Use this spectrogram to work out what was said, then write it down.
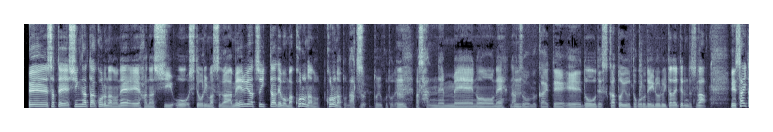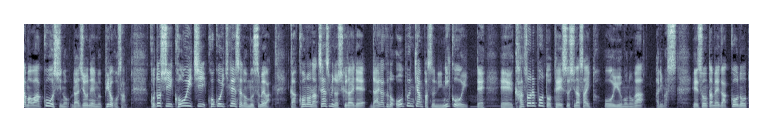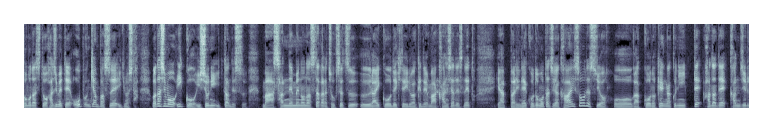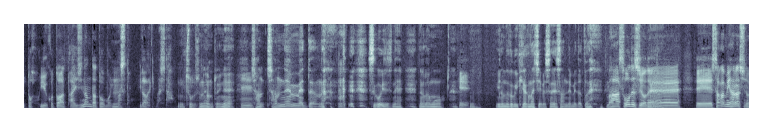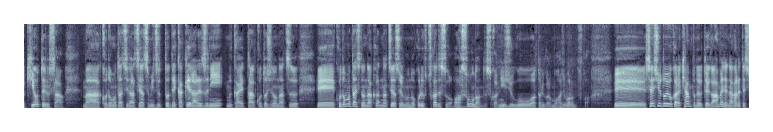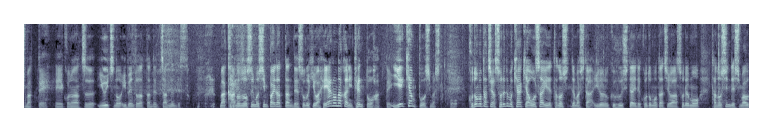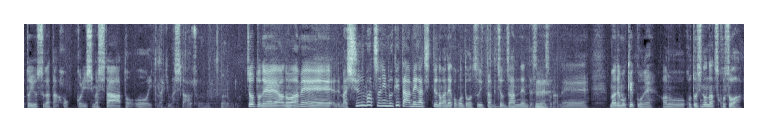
えー、さて、新型コロナのね、えー、話をしておりますが、メールやツイッターでも、まあ、コロナの、コロナと夏ということで、うん、まあ、3年目のね、夏を迎えて、うん、えー、どうですか？というところでいろいろいただいてるんですが、えー、埼玉和光市のラジオネームピロコさん。今年、高1、高校1年生の娘は、学校の夏休みの宿題で、大学のオープンキャンパスに2校行って、えー、感想レポートを提出しなさいというものがあります、えー、そのため学校の友達と初めてオープンキャンパスへ行きました。私も1校一緒に行ったんです。まあ3年目の夏だから直接来校できているわけでまあ感謝ですねと。やっぱりね子供たちがかわいそうですよ。学校の見学に行って肌で感じるということは大事なんだと思いますと、うん。いただきました。そうですね、本当にね。うん、3, 3年目って、すごいですね。だからもう、ええ、いろんなとこ行きたくなっちゃいますね、3年目だとね。まあそうですよね。ええー、相模原市の清照さん。まあ子供たち夏休みずっと出かけられずに迎えた今年の夏。えー、子供たちの夏休みも残り2日ですが、あ、そうなんですか。25あたりからもう始まるんですか。えー、先週土曜からキャンプの予定が雨で流れてしまって、えー、この夏唯一のイベントだったんで残念ですまあ川の増水も心配だったんでその日は部屋の中にテントを張って家キャンプをしました。子供たちはそれでもキャーキャー大騒ぎで楽しんでました。いろいろ工夫次第で子供たちはそれも楽しんでしまうという姿ほっこりしましたといただきました。なるほど。ちょっとね、あの、雨、まあ、週末に向けた雨がちっていうのがね、ここのところ続いてたんで、ちょっと残念ですね、うん、それはね。まあでも結構ね、あの、今年の夏こそは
